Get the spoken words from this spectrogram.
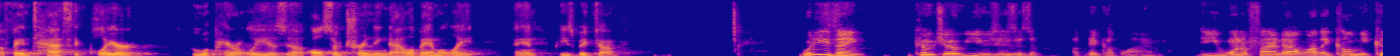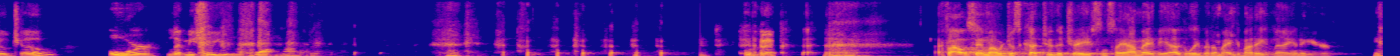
a fantastic player who apparently is uh, also trending to Alabama late, and he's big time. What do you think Coach O uses as a, a pickup line? Do you want to find out why they call me Coach O, or let me show you my swamp monster? if I was him, I would just cut to the chase and say, "I may be ugly, but I make about eight million a year."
